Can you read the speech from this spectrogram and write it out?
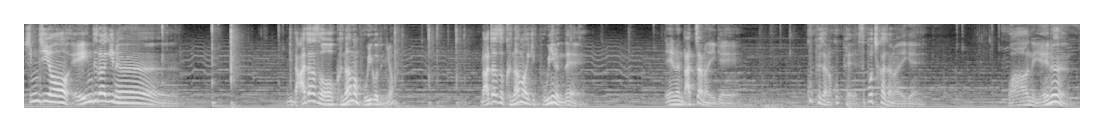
심지어 에인드라기는 낮아서 그나마 보이거든요. 낮아서 그나마 이렇게 보이는데 얘는 낮잖아 이게 쿠페잖아 쿠페. 스포츠카잖아 이게. 와 근데 얘는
